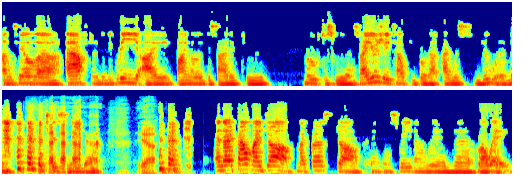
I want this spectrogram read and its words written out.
until uh, after the degree, I finally decided to move to Sweden. So I usually tell people that I was lured to Sweden. yeah. and I found my job, my first job in, in Sweden with uh, Huawei.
